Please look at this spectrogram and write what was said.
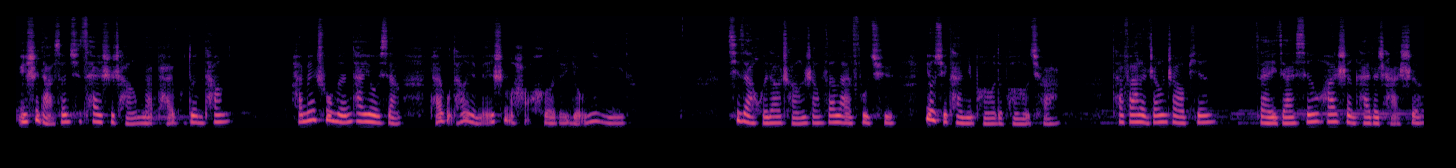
于是打算去菜市场买排骨炖汤。还没出门，他又想排骨汤也没什么好喝的，油腻腻的。七仔回到床上，翻来覆去，又去看女朋友的朋友圈。他发了张照片，在一家鲜花盛开的茶社。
